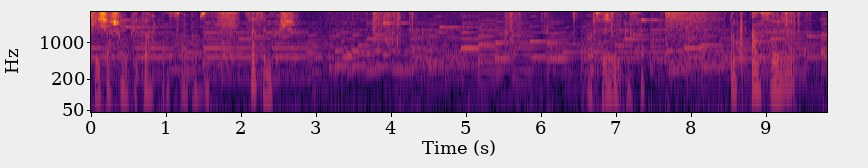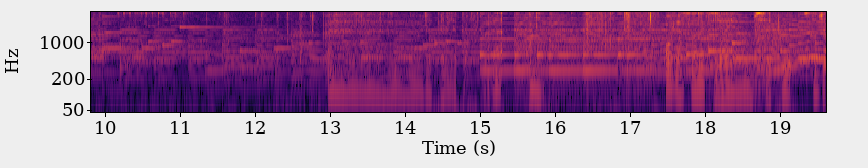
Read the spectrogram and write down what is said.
je les chercherai plus tard, pour l'instant, il n'y a pas besoin. Ça, c'est moche. Ouais, c'est jamais comme ça. Donc, un seul. Euh, l'appel, l'appel, voilà, on y va. On va ça en accéléré, même si c'est peu, ça sera déjà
